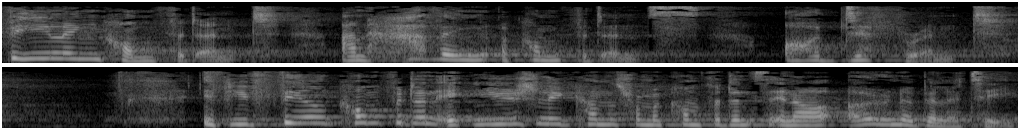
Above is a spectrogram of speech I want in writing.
Feeling confident and having a confidence are different. If you feel confident, it usually comes from a confidence in our own ability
